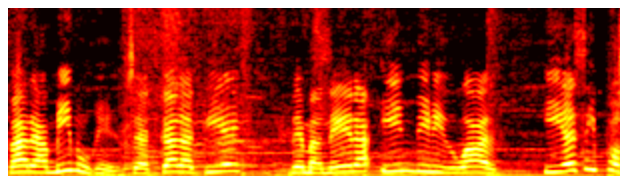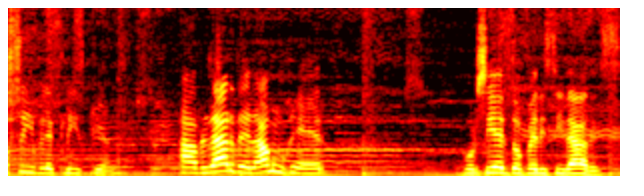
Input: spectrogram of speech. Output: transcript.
Para mi mujer. O sea, cada quien de manera individual. Y es imposible, Cristian, hablar de la mujer. Por cierto, felicidades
